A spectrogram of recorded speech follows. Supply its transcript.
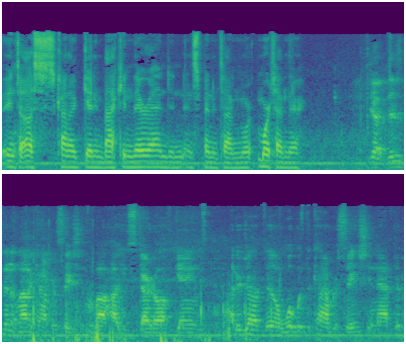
into us kind of getting back in their end and, and spending time more, more time there. Jeff, there's been a lot of conversations about how you start off games. How did y'all feel? What was the conversation after the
